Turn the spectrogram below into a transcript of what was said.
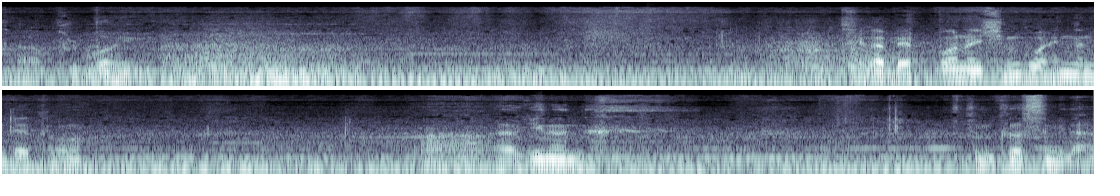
다 불법입니다. 제가 몇 번을 신고했는데도 아 여기는 좀 그렇습니다.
